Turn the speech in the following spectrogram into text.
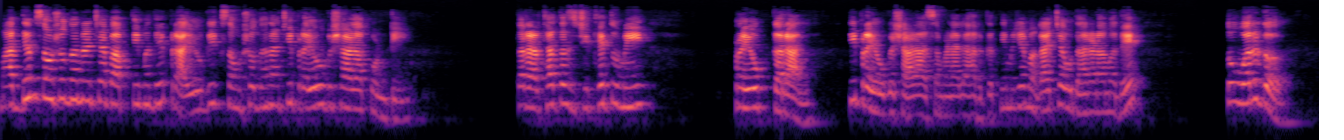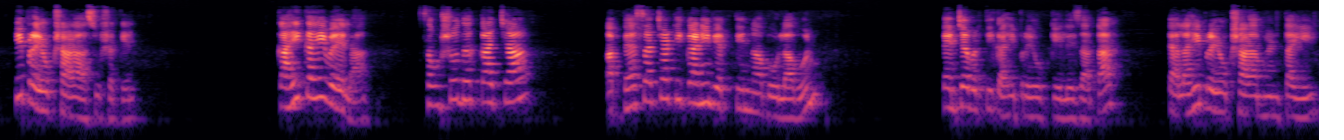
माध्यम संशोधनाच्या बाबतीमध्ये प्रायोगिक संशोधनाची प्रयोगशाळा कोणती? तर अर्थातच जिथे तुम्ही प्रयोग कराल ती प्रयोगशाळा असं म्हणायला हरकत नाही. म्हणजे मगाच्या उदाहरणामध्ये तो वर्ग ही प्रयोगशाळा असू शकेल. काही काही वेळेला संशोधकाच्या अभ्यासाच्या ठिकाणी व्यक्तींना बोलावून त्यांच्यावरती काही प्रयोग केले जातात. त्यालाही प्रयोगशाळा म्हणता येईल.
